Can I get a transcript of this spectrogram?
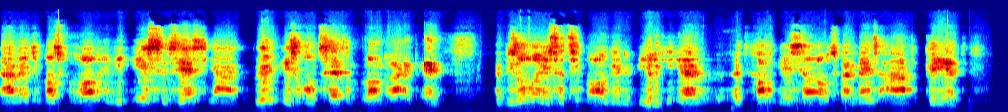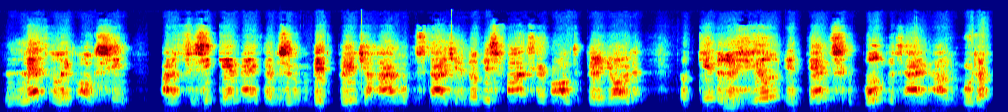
Nou, weet je, wat vooral in die eerste zes jaar gebeurt, is ontzettend belangrijk. En het bijzondere is, dat zien we ook in de biologie. Hè. Het grappige is zelfs bij mensapen kun je het letterlijk ook zien aan een fysiek kenmerk. Hebben ze nog een wit puntje haar op een stuitje. En dat is vaak zeg maar ook de periode dat kinderen heel intens gebonden zijn aan de moeder.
